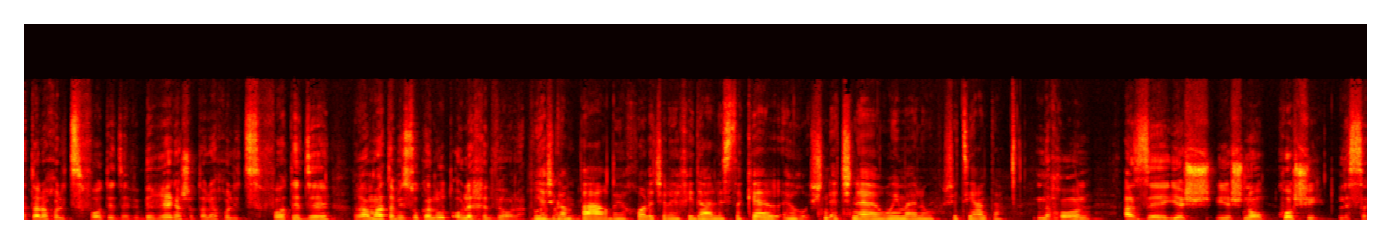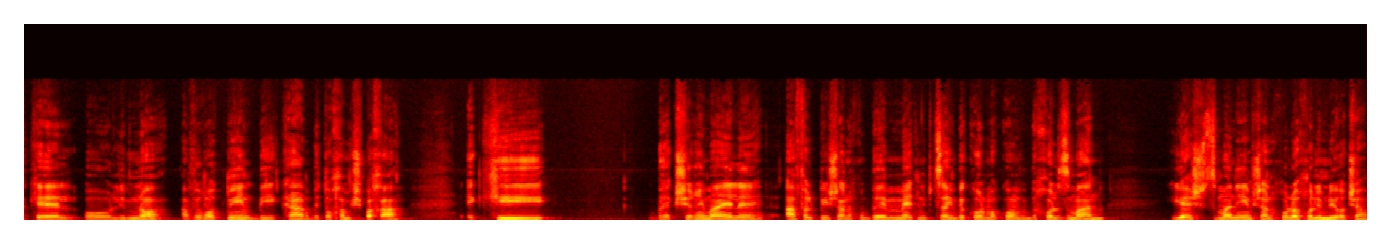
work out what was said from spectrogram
אתה לא יכול לצפות את זה, וברגע שאתה לא יכול לצפות את זה, רמת המסוכנות הולכת ועולה. יש גם פער ביכולת של היחידה לסכל את שני האירועים האלו שציינת. נכון. אז uh, יש, ישנו קושי לסכל או למנוע עבירות מין, בעיקר בתוך המשפחה, כי בהקשרים האלה, אף על פי שאנחנו באמת נמצאים בכל מקום ובכל זמן, יש זמנים שאנחנו לא יכולים להיות שם,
